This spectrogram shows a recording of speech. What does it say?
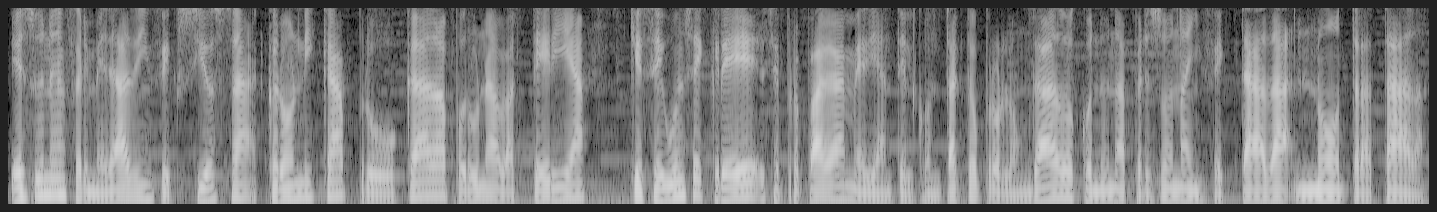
es una enfermedad infecciosa crónica provocada por una bacteria que según se cree se propaga mediante el contacto prolongado con una persona infectada no tratada.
